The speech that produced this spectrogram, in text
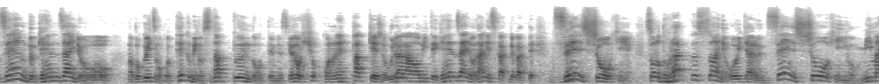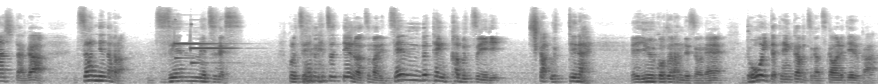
全部原材料を、まあ、僕いつもこう手首のスナップ運動っていうんですけどこのねパッケージの裏側を見て原材料何使ってるかって全商品。そのドラッグストアに置いてある全商品を見ましたが残念ながら全滅です。これ全滅っていうのはつまり全部添加物入りしか売ってないえいうことなんですよね。どういった添加物が使われているか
